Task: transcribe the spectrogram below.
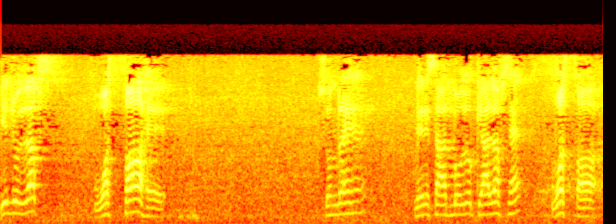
یہ جو لفظ وسا ہے، سن رہے ہیں؟ میرے ساتھ بولو، کیا لفظ ہے؟ وسا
